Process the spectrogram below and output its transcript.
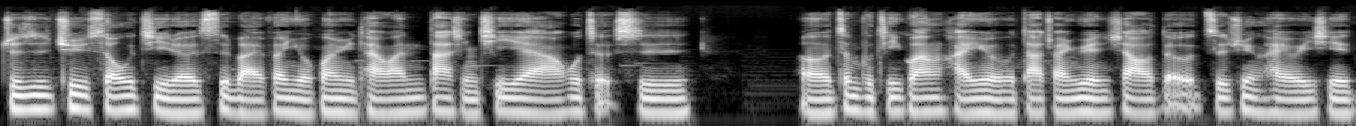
就是去收集了四百份有关于台湾大型企业啊，或者是呃政府机关，还有大专院校的资讯，还有一些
